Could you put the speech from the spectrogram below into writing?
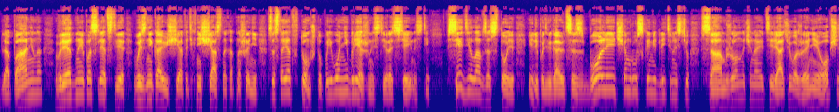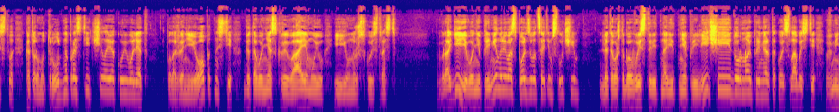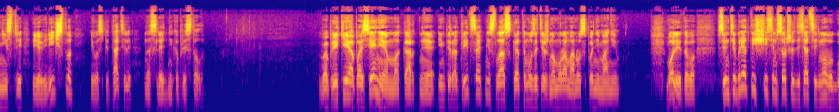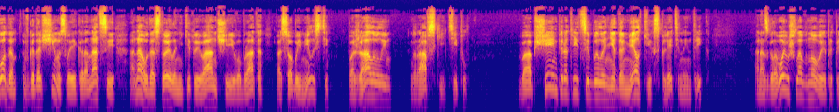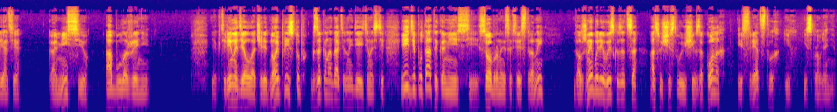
Для Панина вредные последствия, возникающие от этих несчастных отношений, состоят в том, что по его небрежности и рассеянности все дела в застое или подвигаются с более чем русской медлительностью, сам же он начинает терять уважение общества, которому трудно простить человеку его лет, положение и опытности, до того нескрываемую и юношескую страсть. Враги его не приминули воспользоваться этим случаем, для того, чтобы выставить на вид неприличие и дурной пример такой слабости в министре Ее Величества и воспитателе наследника престола. Вопреки опасениям Маккартни, императрица отнеслась к этому затяжному роману с пониманием. Более того, в сентябре 1767 года, в годовщину своей коронации, она удостоила Никиту Ивановича и его брата особой милости, пожаловала им графский титул. Вообще императрице было не до мелких сплетен и интриг. Она с головой ушла в новое предприятие — комиссию об уложении. Екатерина делала очередной приступ к законодательной деятельности, и депутаты комиссии, собранные со всей страны, должны были высказаться о существующих законах и средствах их исправления.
